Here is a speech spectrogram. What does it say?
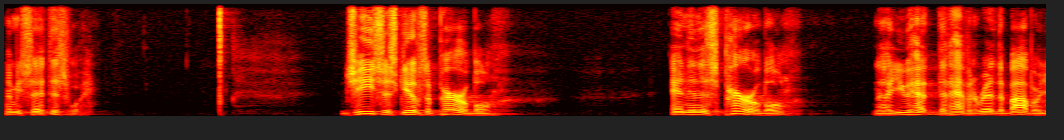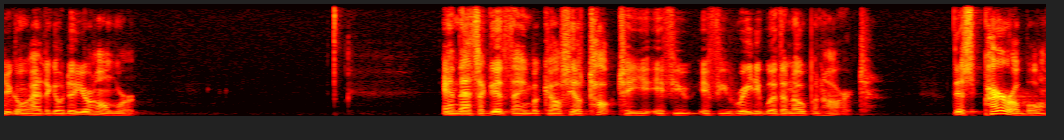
Let me say it this way Jesus gives a parable and in this parable, now you have, that haven't read the Bible, you're going to have to go do your homework. And that's a good thing because he'll talk to you if you if you read it with an open heart. This parable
